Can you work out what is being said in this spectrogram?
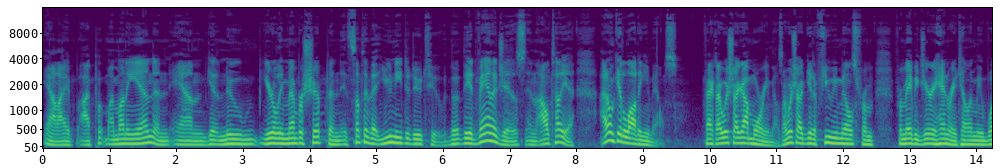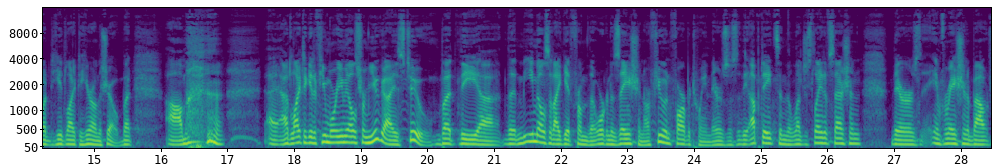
and I, I put my money in and, and get a new yearly membership and it's something that you need to do too. The the advantage is, and I'll tell you, I don't get a lot of emails. In fact, I wish I got more emails. I wish I'd get a few emails from, from maybe Jerry Henry telling me what he'd like to hear on the show. But um, I'd like to get a few more emails from you guys too, but the uh, the emails that I get from the organization are few and far between. There's the updates in the legislative session. There's information about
